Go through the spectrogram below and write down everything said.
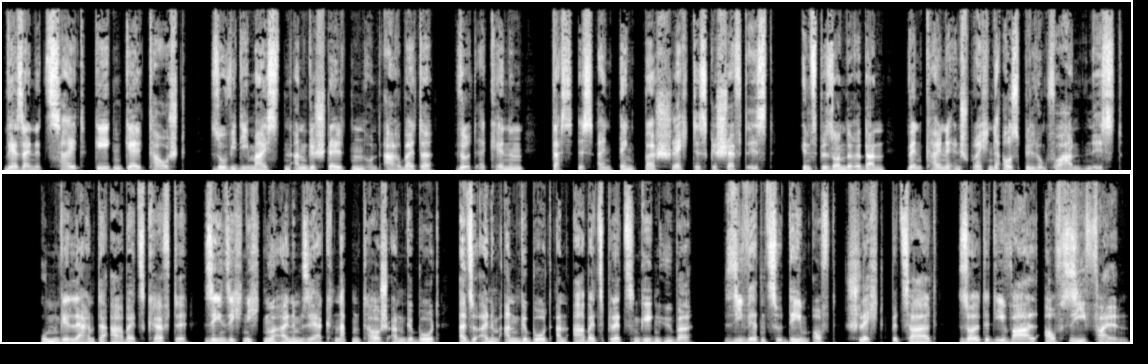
Wer seine Zeit gegen Geld tauscht, so wie die meisten Angestellten und Arbeiter, wird erkennen, dass es ein denkbar schlechtes Geschäft ist, insbesondere dann, wenn keine entsprechende Ausbildung vorhanden ist. Ungelernte Arbeitskräfte sehen sich nicht nur einem sehr knappen Tauschangebot, also einem Angebot an Arbeitsplätzen gegenüber, sie werden zudem oft schlecht bezahlt, sollte die Wahl auf sie fallen.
